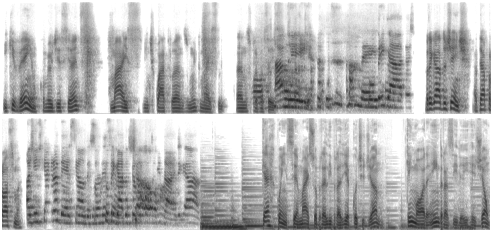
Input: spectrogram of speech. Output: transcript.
e que venham, como eu disse antes, mais 24 anos, muito mais anos para vocês. Amém. Amém. Obrigada. Obrigado, gente. Até a próxima. A gente que agradece, Anderson. Muito obrigada pela Tchau. oportunidade. Obrigada. Quer conhecer mais sobre a Livraria Cotidiano? Quem mora em Brasília e região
